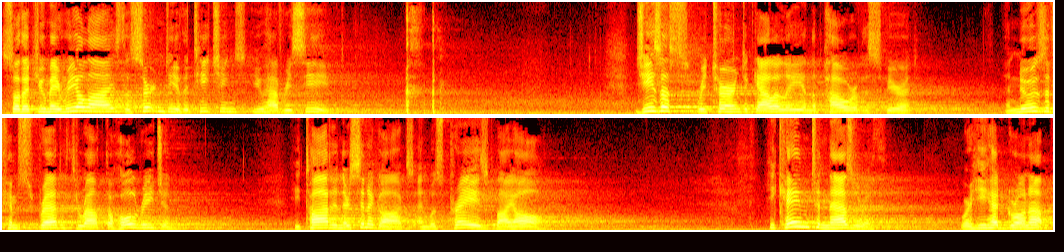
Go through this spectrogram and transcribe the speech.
so that you may realize the certainty of the teachings you have received. Jesus returned to Galilee in the power of the Spirit, and news of him spread throughout the whole region. He taught in their synagogues and was praised by all. He came to Nazareth, where he had grown up,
